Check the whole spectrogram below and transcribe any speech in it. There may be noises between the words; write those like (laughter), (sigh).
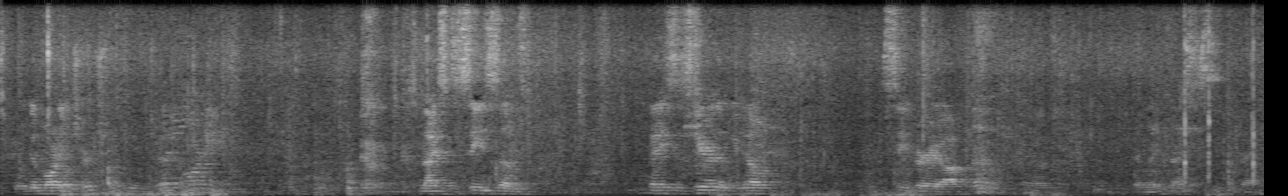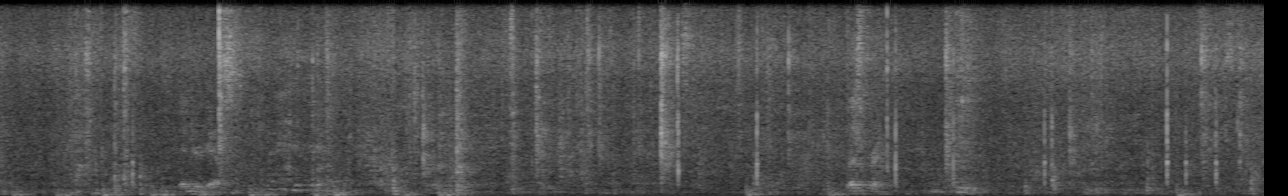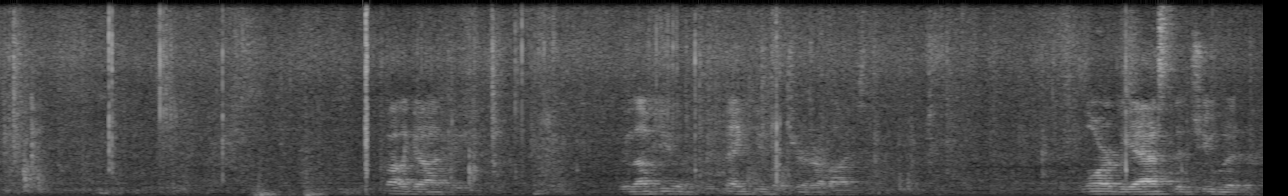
Well, good morning, church. Good morning. It's nice to see some faces here that we don't see very often. Uh, Emily, nice to see you back. And your guest. Let's pray. Father God, we, we love you and we thank you that you're in our lives. Lord, we ask that you would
